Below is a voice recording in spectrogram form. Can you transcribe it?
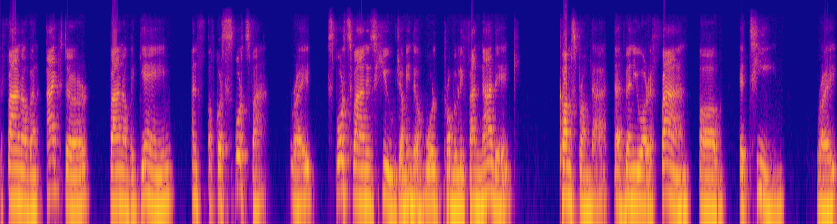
a fan of an actor fan of a game and of course sports fan right? Sports fan is huge. I mean the word probably fanatic comes from that that when you are a fan of a team right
